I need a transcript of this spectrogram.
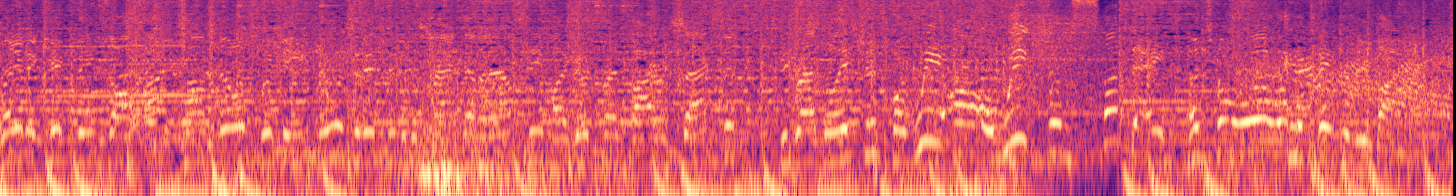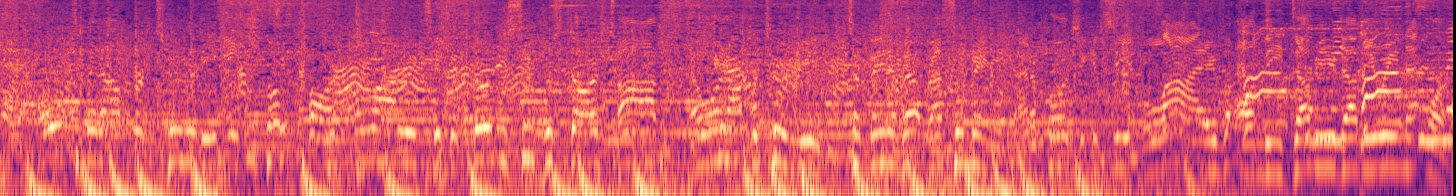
ready to kick things off. I'm Tom Phillips with the newest addition to the SmackDown announce team, my good friend Byron Saxton. Congratulations, but we are a week from Sunday until Royal Rumble pay-per-view, Byron. Ultimate opportunity, a trump card, a lottery ticket, 30 superstars, Tom, and one opportunity to main event WrestleMania. And of course, you can see it live on the WWE Network.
